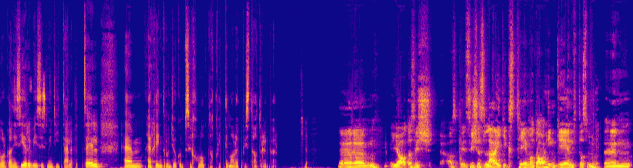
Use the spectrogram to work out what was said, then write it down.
organisieren müssen, wie sie es müssen einteilen müssen. Erzähl, ähm, Herr Kinder- und Jugendpsychologe, doch bitte mal etwas darüber. Ähm, ja, das ist, also, es ist ein Leidungsthema dahingehend, dass man ähm,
